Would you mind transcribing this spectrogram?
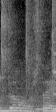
Dos, tres.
